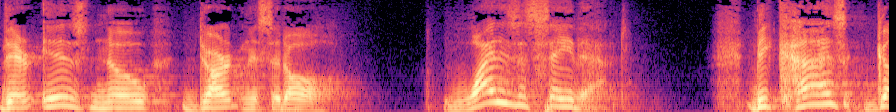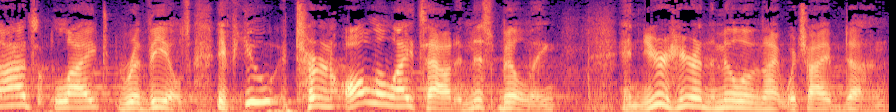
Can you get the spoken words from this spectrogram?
there is no darkness at all. Why does it say that? Because God's light reveals. If you turn all the lights out in this building and you're here in the middle of the night, which I've done,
